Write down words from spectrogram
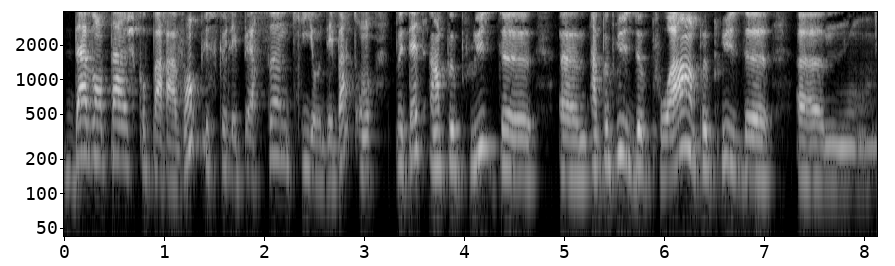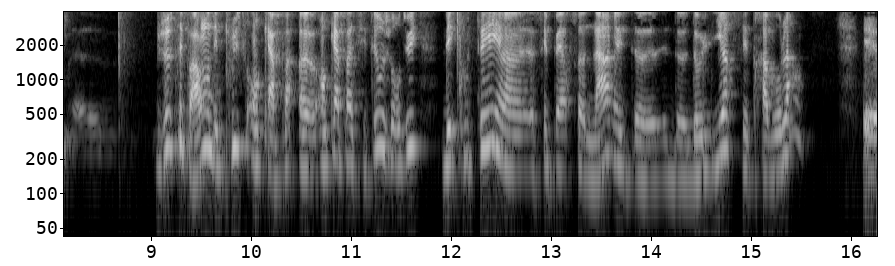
davantage qu'auparavant, puisque les personnes qui au débattent ont peut-être un peu plus de, un peu plus de poids, un peu plus de je sais pas, on est plus en, capa euh, en capacité aujourd'hui d'écouter euh, ces personnes-là et de, de, de, lire ces travaux-là. Et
